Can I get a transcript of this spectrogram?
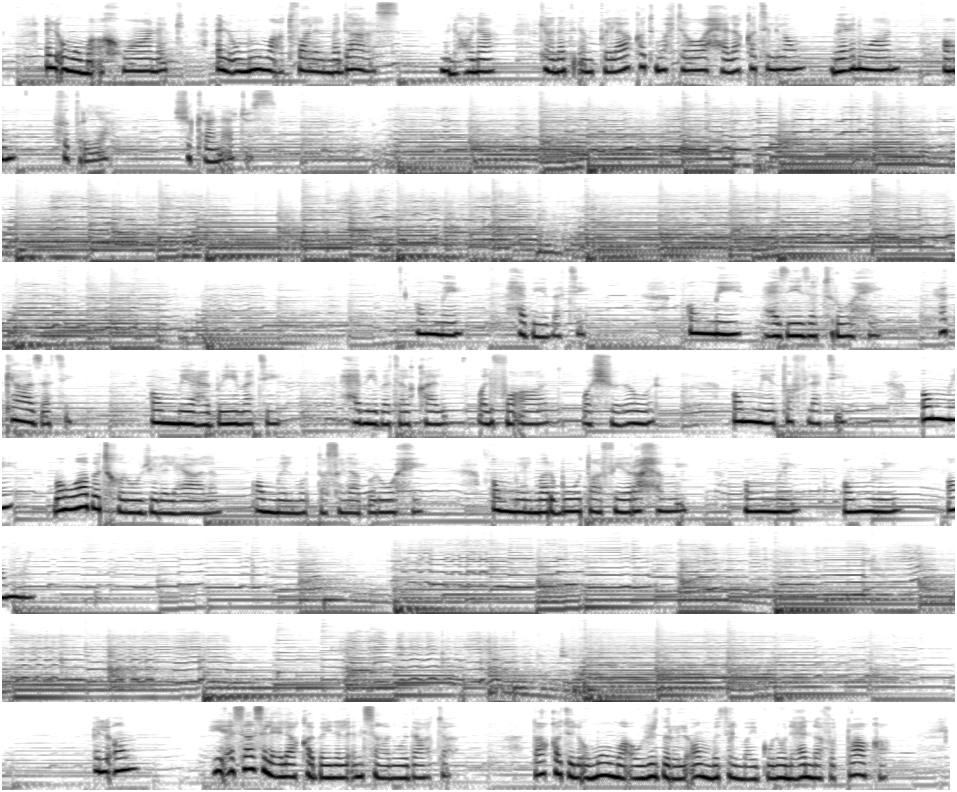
الأمومة أخوانك الأمومة أطفال المدارس. من هنا كانت انطلاقة محتوى حلقة اليوم بعنوان أم فطرية. شكرا نرجس. حبيبتي أمي عزيزة روحي عكازتي أمي عظيمتي حبيبة القلب والفؤاد والشعور أمي طفلتي أمي بوابة خروجي للعالم أمي المتصلة بروحي أمي المربوطة في رحمي أمي أمي أمي. هي أساس العلاقة بين الإنسان وذاته. طاقة الأمومة أو جذر الأم مثل ما يقولون عنه في الطاقة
